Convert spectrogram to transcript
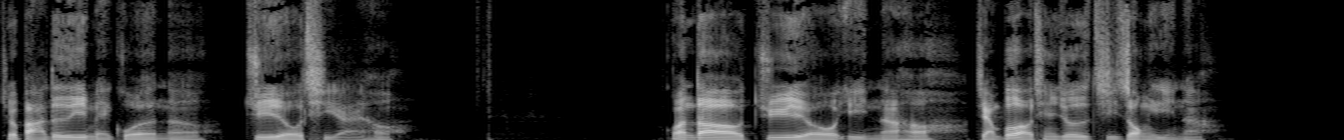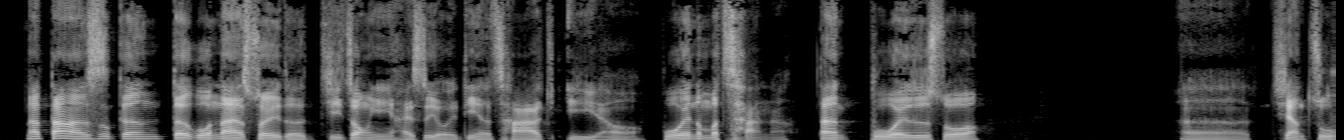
就把日裔美国人呢拘留起来哈，关到拘留营啊哈。讲不好听就是集中营啊，那当然是跟德国纳粹的集中营还是有一定的差异哦，不会那么惨啊，但不会是说，呃，像住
